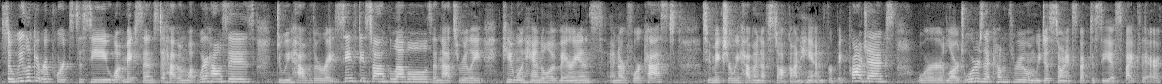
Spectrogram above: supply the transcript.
So we look at reports to see what makes sense to have in what warehouses. Do we have the right safety stock levels? And that's really can we handle a variance in our forecast to make sure we have enough stock on hand for big projects or large orders that come through and we just don't expect to see a spike there.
